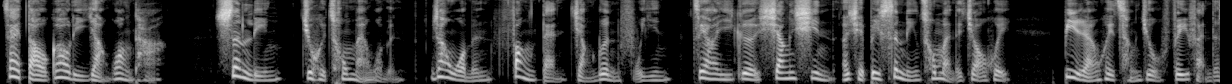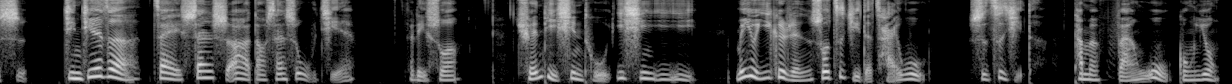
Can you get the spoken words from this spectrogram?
在祷告里仰望他，圣灵就会充满我们，让我们放胆讲论福音。这样一个相信而且被圣灵充满的教会，必然会成就非凡的事。紧接着，在三十二到三十五节，这里说，全体信徒一心一意，没有一个人说自己的财物是自己的，他们凡物公用，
